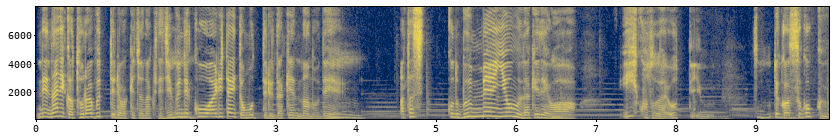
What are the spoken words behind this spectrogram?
ね何かトラブってるわけじゃなくて自分でこうありたいと思ってるだけなので、うん私この文面読むだけでは、いいことだよっていう。うんてかすごく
